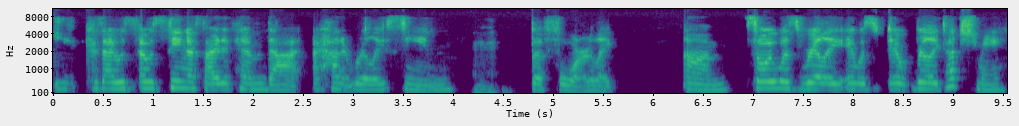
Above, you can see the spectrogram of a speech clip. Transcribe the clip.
Because I was I was seeing a side of him that I hadn't really seen Mm. before. Like, um, so it was really it was it really touched me.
